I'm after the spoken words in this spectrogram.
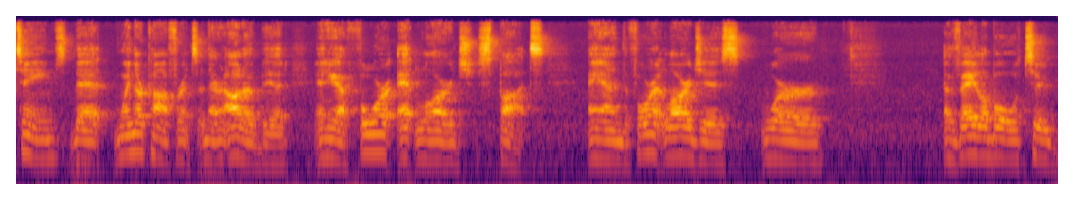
teams that win their conference and they're an auto bid, and you have four at-large spots, and the four at-larges were available to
